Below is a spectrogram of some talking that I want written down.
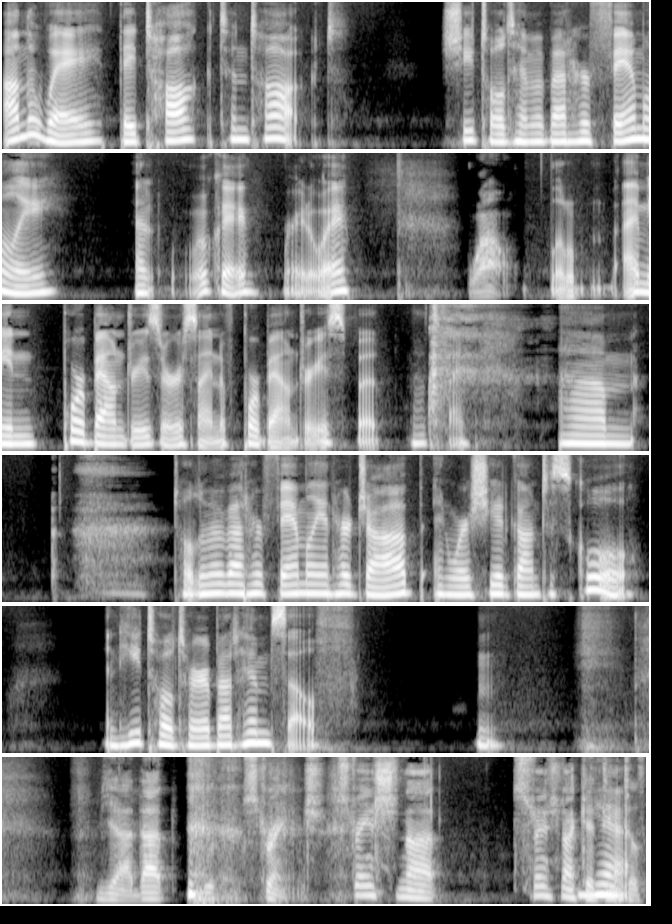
On the way, they talked and talked. She told him about her family. And okay, right away. Wow. Little I mean, poor boundaries are a sign of poor boundaries, but that's fine. um told him about her family and her job and where she had gone to school. And he told her about himself. Yeah, that strange. Strange to not strange not get Yeah. details.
